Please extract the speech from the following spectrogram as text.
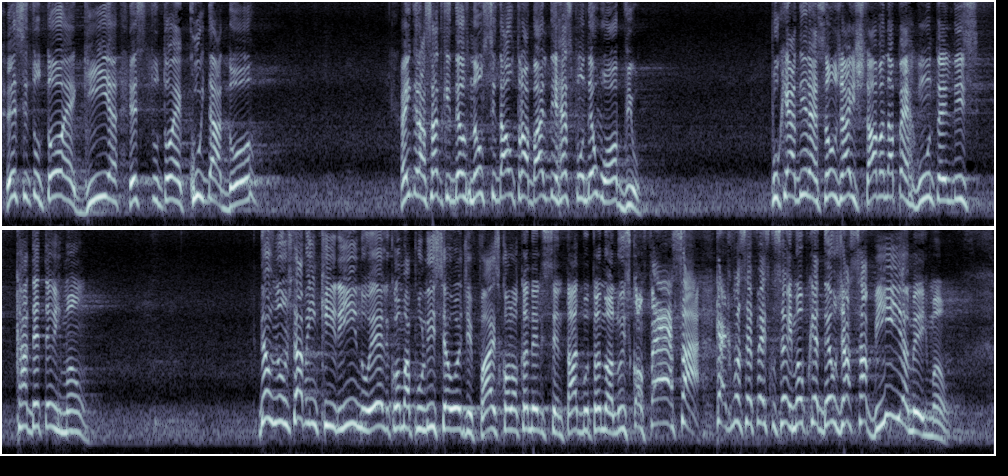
Esse tutor é guia, esse tutor é cuidador. É engraçado que Deus não se dá o trabalho de responder o óbvio porque a direção já estava na pergunta. Ele diz: Cadê teu irmão? Deus não estava inquirindo ele como a polícia hoje faz, colocando ele sentado, botando a luz, confessa, o que é que você fez com seu irmão? Porque Deus já sabia, meu irmão.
